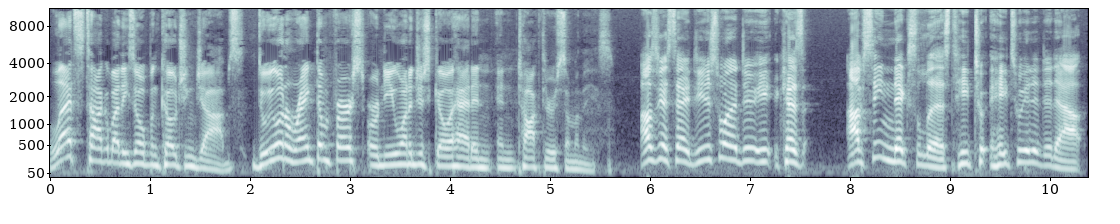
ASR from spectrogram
Let's talk about these open coaching jobs. Do we want to rank them first, or do you want to just go ahead and, and talk through some of these? I was gonna say, do you just want to do because I've seen Nick's list. He tw- he tweeted it out.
